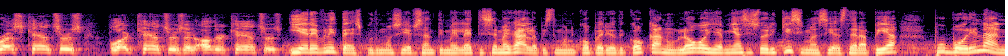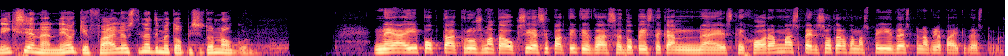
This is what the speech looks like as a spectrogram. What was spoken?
breast cancers, blood cancers and other cancers. Οι ερευνητές που δημοσίευσαν τη μελέτη σε μεγάλο επιστημονικό περιοδικό κάνουν λόγο για μια ιστορική σημασία θεραπεία που μπορεί να ανοίξει ένα νέο κεφάλαιο στην αντιμετώπιση των όγκων. Νέα ύποπτα κρούσματα οξίας υπατήτηδας εντοπίστηκαν στη χώρα μας. Περισσότερα θα μας πει η Δέσπινα Βλεπάκη. Δέσπινα.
